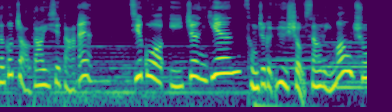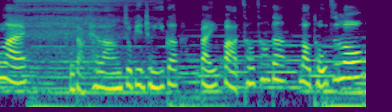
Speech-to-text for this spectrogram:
能够找到一些答案。结果一阵烟从这个玉手箱里冒出来，浦岛太郎就变成一个白发苍苍的老头子喽。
